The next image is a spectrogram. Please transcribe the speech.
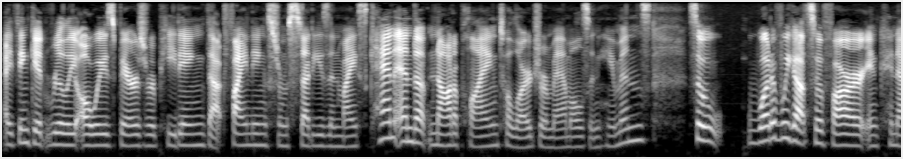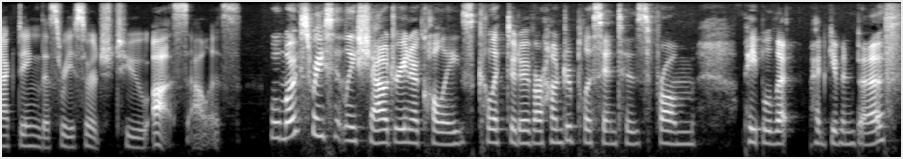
I think it really always bears repeating that findings from studies in mice can end up not applying to larger mammals and humans. So, what have we got so far in connecting this research to us, Alice? Well, most recently, Chaudhry and her colleagues collected over 100 placentas from people that had given birth,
